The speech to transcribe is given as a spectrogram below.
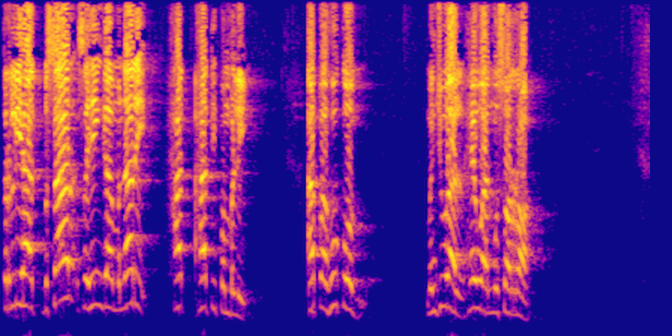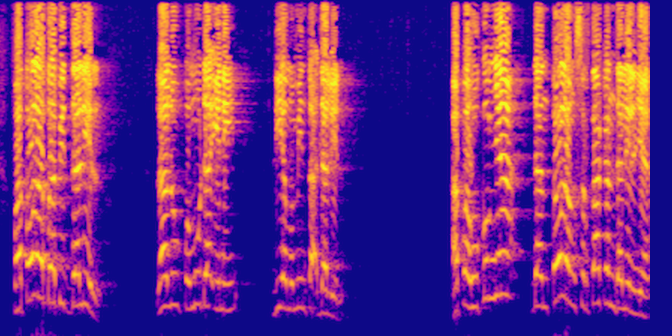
terlihat besar sehingga menarik hati pembeli. Apa hukum menjual hewan musorro? Fatola babid dalil. Lalu pemuda ini dia meminta dalil. Apa hukumnya dan tolong sertakan dalilnya.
